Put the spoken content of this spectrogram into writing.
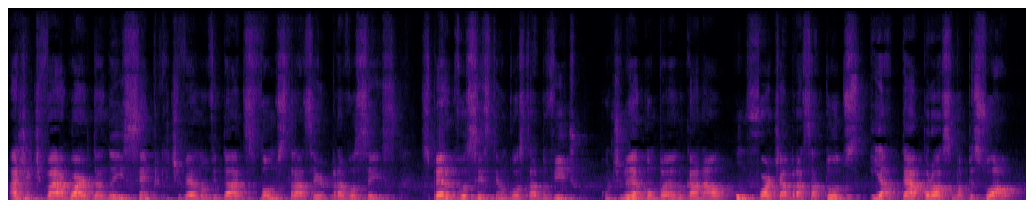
A gente vai aguardando aí, sempre que tiver novidades, vamos trazer para vocês. Espero que vocês tenham gostado do vídeo, continue acompanhando o canal, um forte abraço a todos e até a próxima, pessoal!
